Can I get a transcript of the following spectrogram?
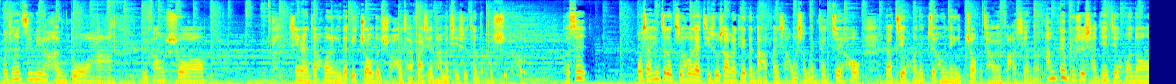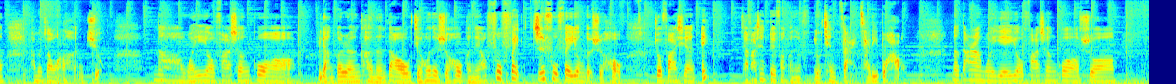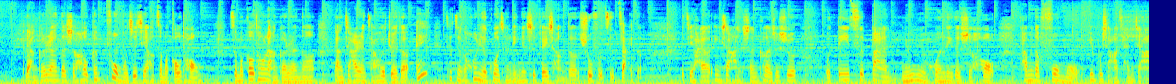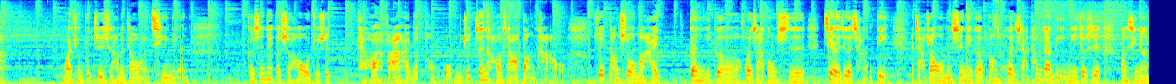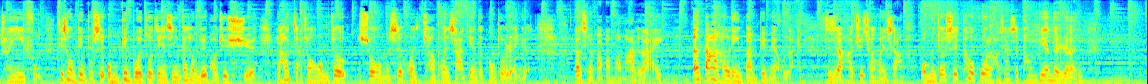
我真的经历了很多啊。比方说，新人在婚礼的一周的时候，才发现他们其实真的不适合。可是。我相信这个之后在集数上面可以跟大家分享，为什么你在最后要结婚的最后那一种才会发现呢？他们并不是闪电结婚哦，他们交往了很久。那我也有发生过两个人可能到结婚的时候，可能要付费支付费用的时候，就发现哎，才发现对方可能有欠债，财力不好。那当然我也有发生过说两个人的时候，跟父母之间要怎么沟通。怎么沟通两个人呢？两家人才会觉得，哎，在整个婚礼的过程里面是非常的舒服自在的。自己还有印象很深刻的就是我第一次办女女婚礼的时候，他们的父母并不想要参加，完全不支持。他们交往了七年，可是那个时候我就是台湾法案还没有通过，我们就真的好想要帮他哦。所以当时我们还。跟一个婚纱公司借了这个场地，假装我们是那个帮婚纱，他们叫礼密，就是帮新娘穿衣服。其实我们并不是，我们并不会做这件事情，但是我们就跑去学，然后假装我们就说我们是婚穿婚纱店的工作人员，邀请了爸爸妈妈来。那当然他的另一半并没有来，只是让他去穿婚纱。我们就是透过了好像是旁边的人，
